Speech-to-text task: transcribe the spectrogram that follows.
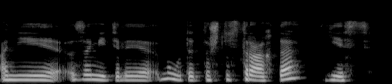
Они заметили, ну, вот это, что страх, да, есть.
